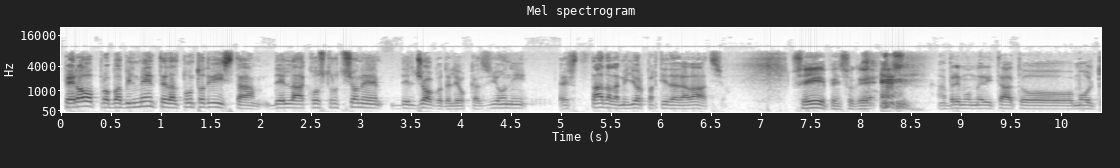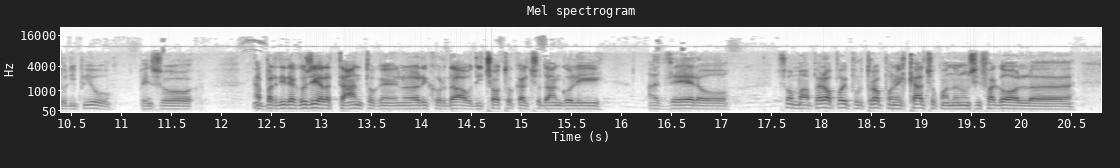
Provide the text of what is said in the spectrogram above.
però probabilmente dal punto di vista della costruzione del gioco, delle occasioni, è stata la miglior partita della Lazio. Sì, penso che avremmo meritato molto di più, penso una partita così era tanto che non la ricordavo, 18 calcio d'angoli a zero, insomma però poi purtroppo nel calcio quando non si fa gol... Eh,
